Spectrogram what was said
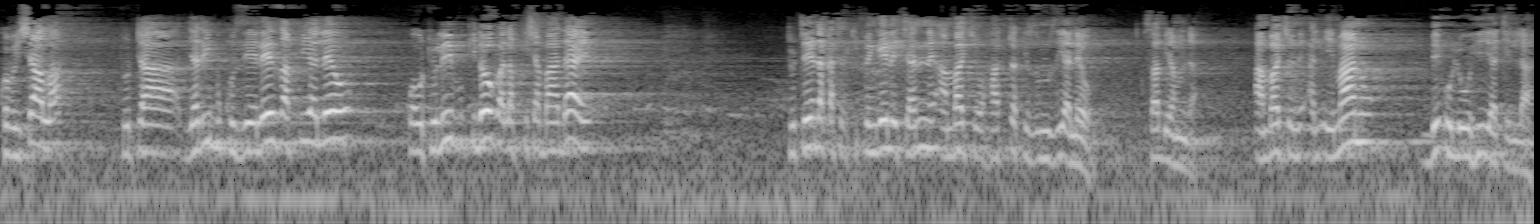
kwa inshallah tutajaribu kuzieleza pia leo kwa utulivu kidogo alafu kisha baadaye tutaenda katika kipengele cha nne ambacho hatutakizungumzia leo sababu ya muda ambacho ni al-imanu biuluhiyatillah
